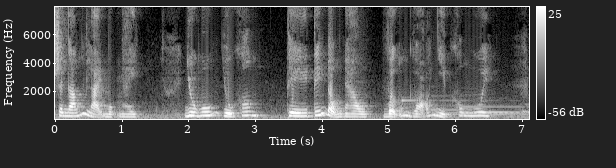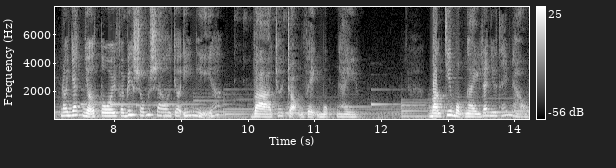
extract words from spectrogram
sẽ ngắn lại một ngày. Dù muốn dù không thì tiếng động nào vẫn gõ nhịp không nguôi. Nó nhắc nhở tôi phải biết sống sao cho ý nghĩa và cho trọn vẹn một ngày. Bạn chia một ngày ra như thế nào?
